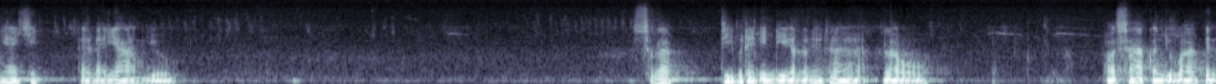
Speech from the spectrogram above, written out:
แง่คิดหลายๆอย่างอยู่ สำหรับที่ประเทศอินเดียแล้วเนี่ยถ้าเรา พอทราบกันอยู่ว่าเป็น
